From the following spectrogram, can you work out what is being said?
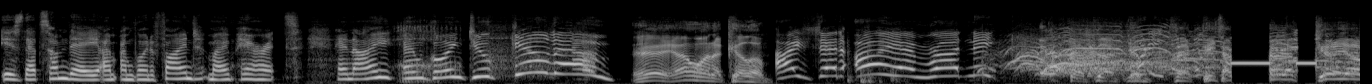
is that someday I'm, I'm going to find my parents, and I am going to kill them! Hey, I want to kill him. I said I am, Rodney! You fat piece of I'll kill you.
